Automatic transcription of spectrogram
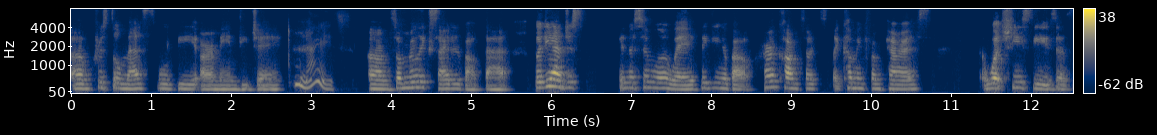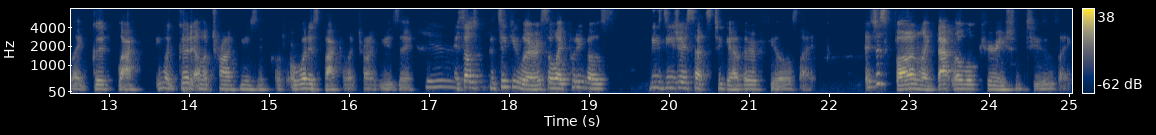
Um, Crystallmess will be our main DJ. nice. Um, so I'm really excited about that. But yeah, just in a similar way, thinking about her context, like coming from Paris, what she sees as like good black, you know, good electronic music, or, or what is black electronic music. Yeah. It's so particular. So like putting those these DJ sets together feels like it's just fun, like that level of curation too, like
